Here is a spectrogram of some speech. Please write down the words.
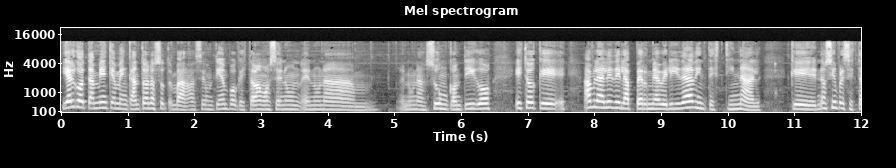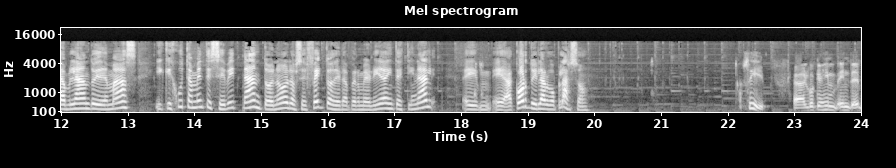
Y algo también que me encantó nosotros, va, hace un tiempo que estábamos en un, en una en una Zoom contigo, esto que háblale de la permeabilidad intestinal, que no siempre se está hablando y demás, y que justamente se ve tanto, ¿no? Los efectos de la permeabilidad intestinal eh, eh, a corto y largo plazo. Sí, algo que es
